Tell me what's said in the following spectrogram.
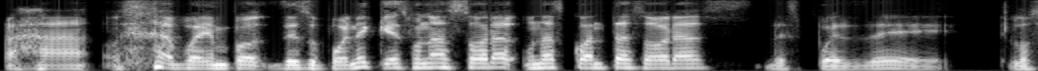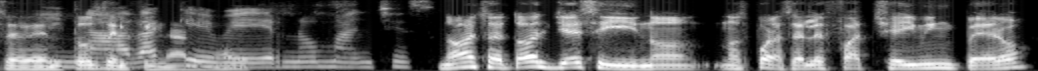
ajá, o sea, por ejemplo, se supone que es unas horas, unas cuantas horas después de los eventos del nada final, que ¿no? ver, no manches. No, sobre todo el Jesse, no, no es por hacerle fat shaming, pero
